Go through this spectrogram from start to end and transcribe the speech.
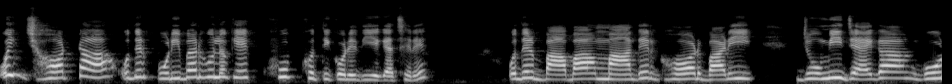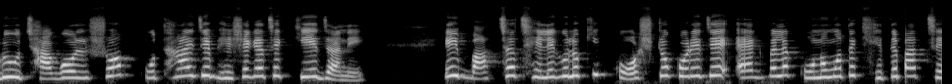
ওই ঝড়টা ওদের পরিবারগুলোকে খুব ক্ষতি করে দিয়ে গেছে রে। ওদের বাবা, মাদের ঘর, বাড়ি, জমি, জায়গা, গরু, ছাগল, সব কোথায় যে ভেসে গেছে কে জানে। এই বাচ্চা ছেলেগুলো কি কষ্ট করে যে একবেলা কোনো মতে খেতে পাচ্ছে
